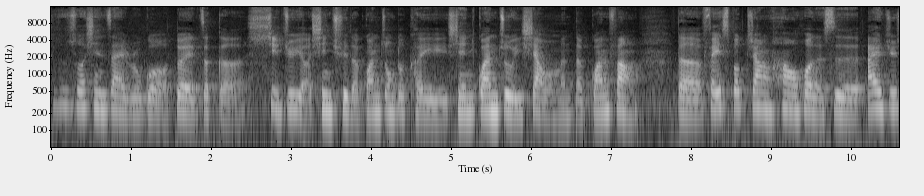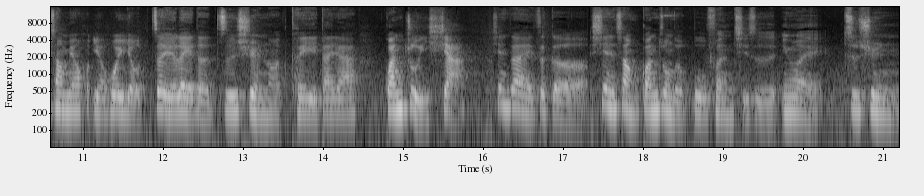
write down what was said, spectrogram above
就是说，现在如果对这个戏剧有兴趣的观众，都可以先关注一下我们的官方的 Facebook 账号，或者是 IG 上面也会有这一类的资讯呢，可以大家关注一下。现在这个线上观众的部分，其实因为资讯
